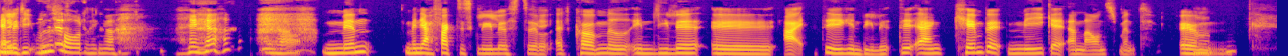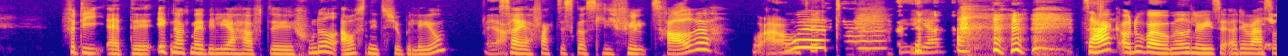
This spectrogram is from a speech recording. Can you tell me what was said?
alle de udfordringer. ja. Ja. Men, men jeg har faktisk lige lyst til at komme med en lille, øh, ej, det er ikke en lille, det er en kæmpe mega announcement. Øhm, Mhm. Fordi at øh, ikke nok med, at vi lige har haft øh, 100 afsnits jubilæum, ja. så er jeg faktisk også lige fyldt 30. Wow. What? ja. tak, og du var jo med, Louise, og det var Ja. så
